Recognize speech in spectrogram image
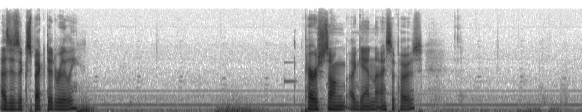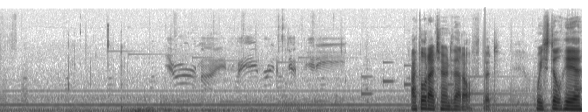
As is expected, really. Perish song again, I suppose. I thought I turned that off, but we still hear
